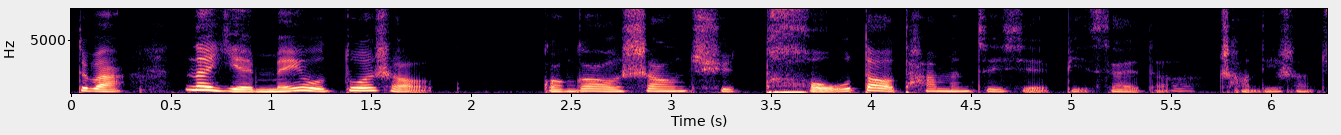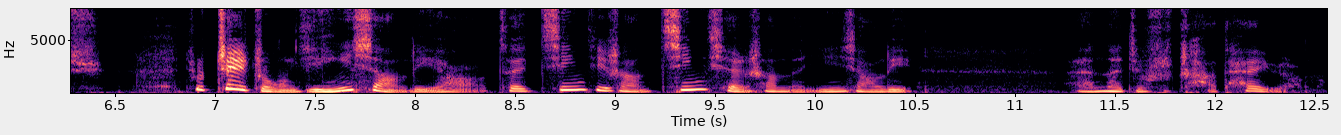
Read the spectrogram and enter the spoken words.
对吧？那也没有多少广告商去投到他们这些比赛的场地上去。就这种影响力啊，在经济上、金钱上的影响力，哎，那就是差太远了。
